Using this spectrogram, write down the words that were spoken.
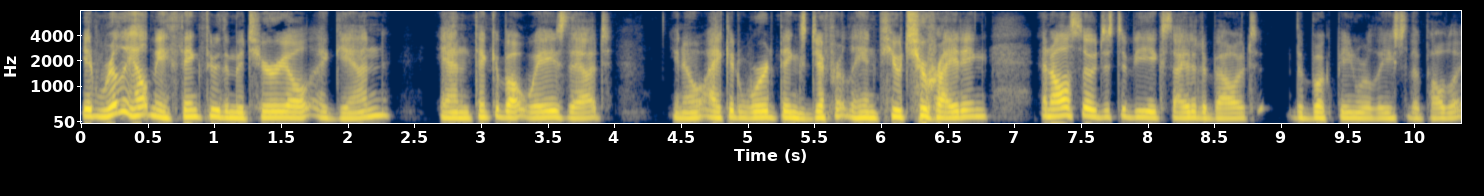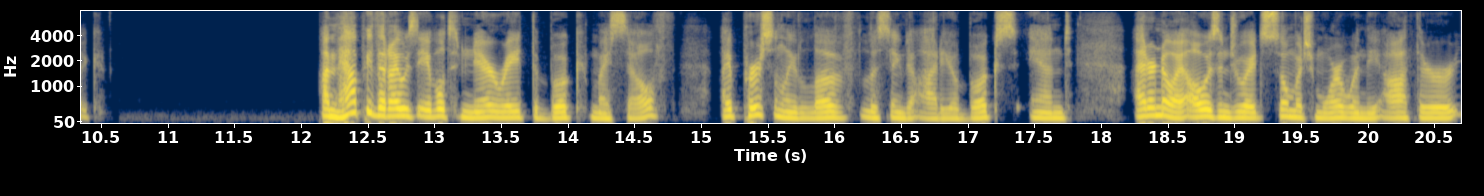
It really helped me think through the material again and think about ways that, you know, I could word things differently in future writing and also just to be excited about the book being released to the public. I'm happy that I was able to narrate the book myself. I personally love listening to audiobooks, and I don't know, I always enjoy it so much more when the author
